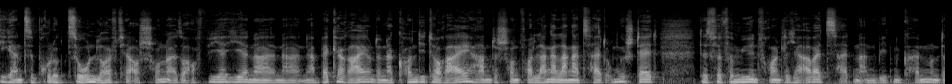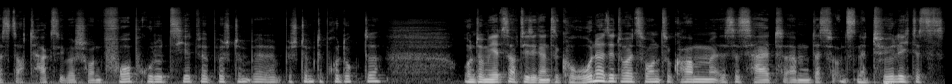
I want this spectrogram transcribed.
Die ganze Produktion läuft ja auch schon. Also auch wir hier in einer, in einer Bäckerei und in einer Konditorei haben das schon vor langer, langer Zeit umgestellt, dass wir familienfreundliche Arbeitszeiten anbieten können und dass auch tagsüber schon vorproduziert wird, bestimmte, bestimmte Produkte. Und um jetzt auf diese ganze Corona-Situation zu kommen, ist es halt, ähm, dass uns natürlich das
